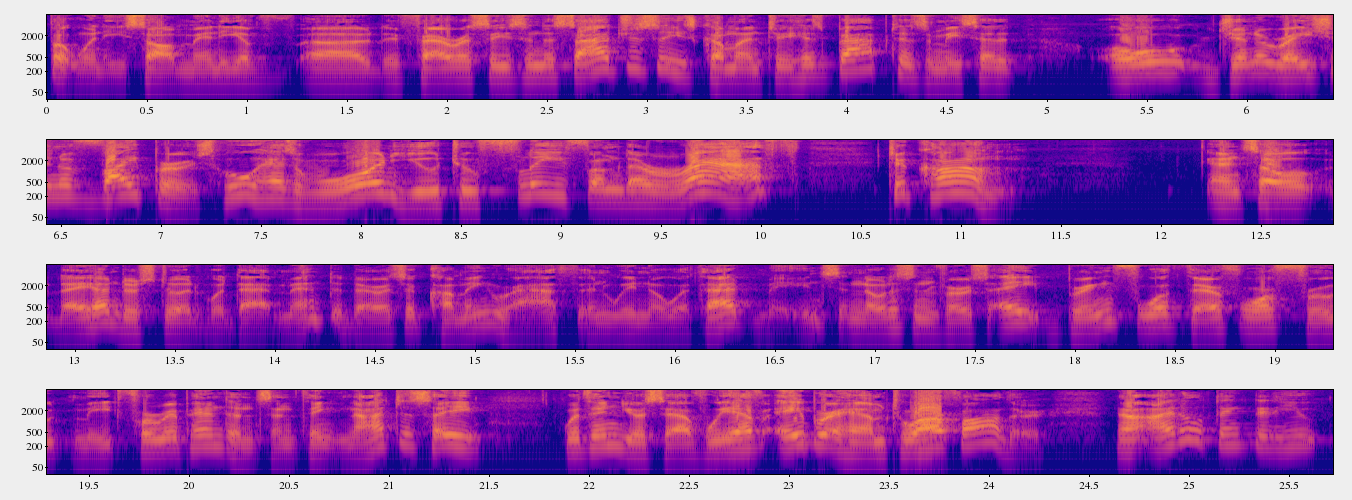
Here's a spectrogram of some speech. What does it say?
But when he saw many of uh, the Pharisees and the Sadducees come unto his baptism, he said, "O generation of vipers, who has warned you to flee from the wrath to come?" And so they understood what that meant, that there is a coming wrath, and we know what that means. And notice in verse 8 Bring forth therefore fruit meet for repentance, and think not to say within yourself, We have Abraham to our father. Now, I don't think that you,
